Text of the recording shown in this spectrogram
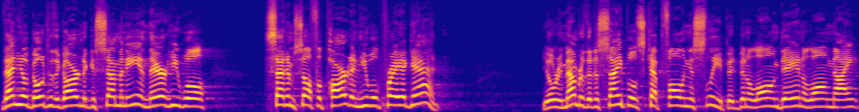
Then he'll go to the Garden of Gethsemane, and there he will set himself apart and he will pray again. You'll remember the disciples kept falling asleep. It had been a long day and a long night.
